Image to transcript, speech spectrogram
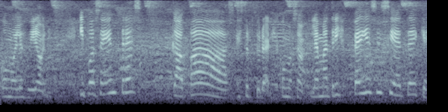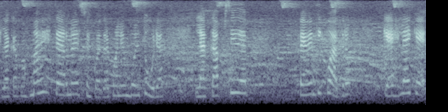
como los virones y poseen tres capas estructurales, como son la matriz P17, que es la capa más externa y se encuentra con la envoltura, la cápside P24, que es la que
